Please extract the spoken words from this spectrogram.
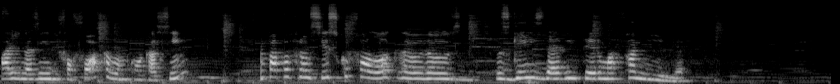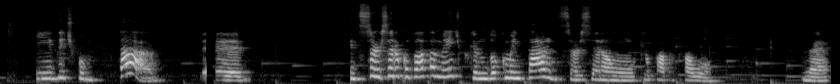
paginazinha de fofoca, vamos colocar assim, o Papa Francisco falou que os, os gays devem ter uma família. E, de, tipo, tá. É, distorceram completamente, porque no documentário distorceram o que o Papa falou, né?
